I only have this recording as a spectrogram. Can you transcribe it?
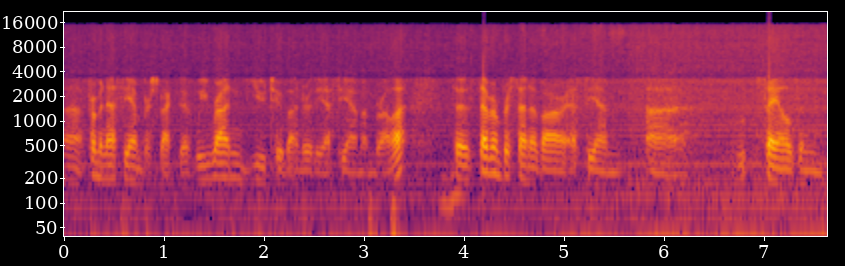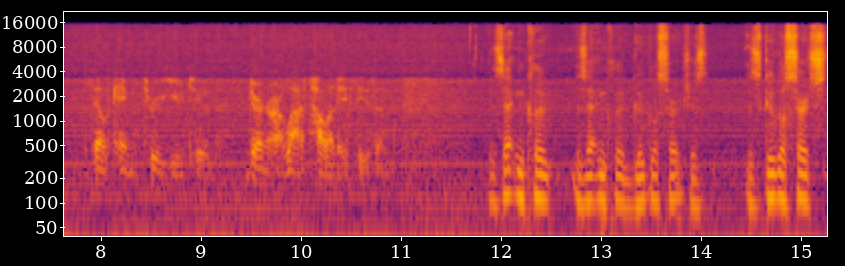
uh, from an SEM perspective. We run YouTube under the SEM umbrella, so seven percent of our SEM uh, sales and sales came through YouTube during our last holiday season. Does that include Does that include Google search? Is, is Google search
